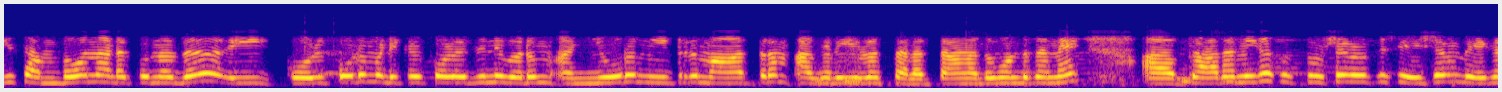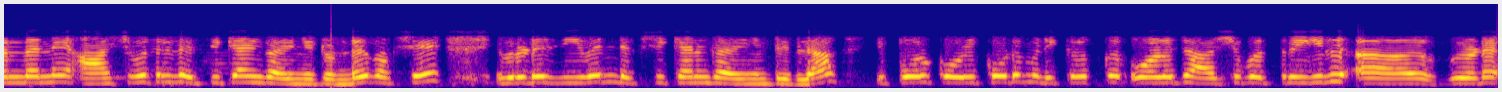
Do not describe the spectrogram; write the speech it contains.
ഈ സംഭവം നടക്കുന്നത് ഈ കോഴിക്കോട് മെഡിക്കൽ കോളേജിന് വെറും അഞ്ഞൂറ് മീറ്റർ മാത്രം അകലെയുള്ള സ്ഥലത്താണ്. അതുകൊണ്ട് തന്നെ പ്രാഥമിക ശുശ്രൂഷകൾക്ക് ശേഷം വേഗം തന്നെ ആശുപത്രിയിൽ എത്തിക്കാൻ കഴിഞ്ഞിട്ടുണ്ട്. പക്ഷേ ഇവരുടെ ജീവൻ രക്ഷിക്കാൻ കഴിഞ്ഞിട്ടില്ല. ഇപ്പോൾ കോഴിക്കോട് മെഡിക്കൽ കോളേജ് ആശുപത്രിയിൽ ഇവരുടെ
